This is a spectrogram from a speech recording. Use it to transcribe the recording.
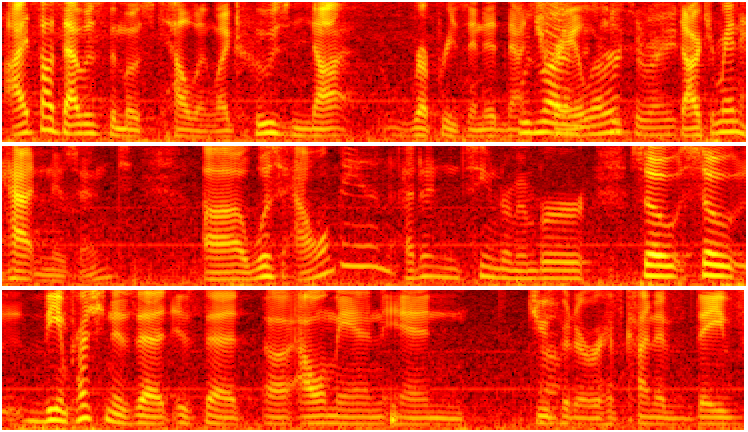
I thought that was the most telling. Like, who's not represented in that Who's not in trailer? teaser, right? Doctor Manhattan isn't. Uh, was Owlman? I didn't seem to remember. So, so the impression is that is that uh, Owlman and Jupiter have kind of they've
